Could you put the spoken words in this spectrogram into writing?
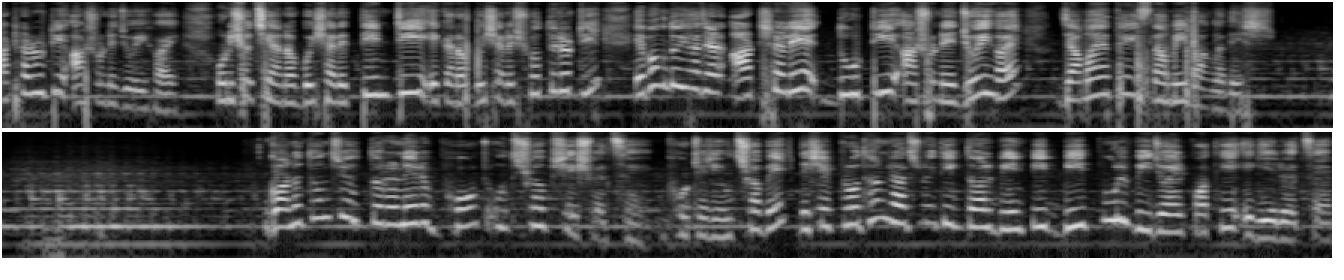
আঠারোটি আসনে জয়ী হয়। উনিশশো ছিয়ানব্বই সালে তিনটি, একানব্বই সালে সতেরোটি এবং দুই হাজার আট সালে দুটি আসনে জয়ী হয় জামায়াতে ইসলামী বাংলাদেশ। গণতন্ত্রী উত্তরণের ভোট উৎসব শেষ হয়েছে। ভোটের উৎসবে দেশের প্রধান রাজনৈতিক দল বিএনপি বিপুল বিজয়ের পথে এগিয়ে রয়েছে।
